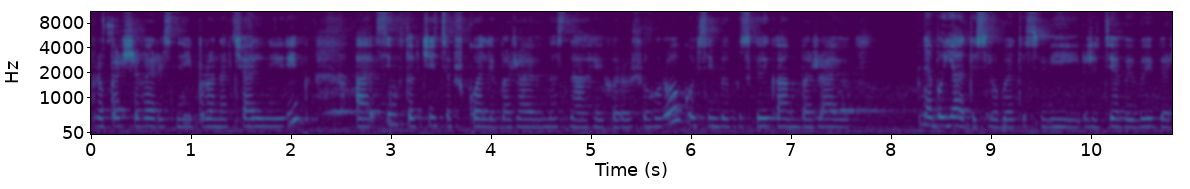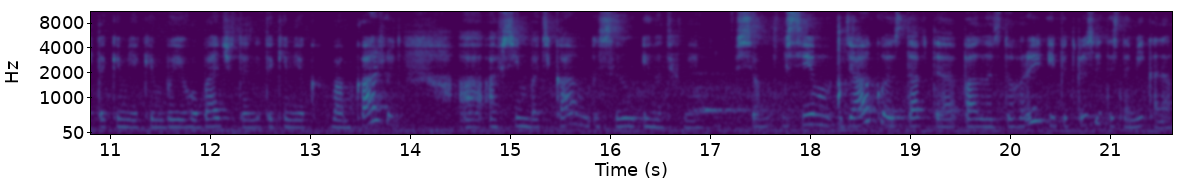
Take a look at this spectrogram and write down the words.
про 1 вересня і про навчальний рік. А всім, хто вчиться в школі, бажаю наснаги і хорошого року. Всім випускникам бажаю не боятись робити свій життєвий вибір таким, яким ви його бачите, не таким, як вам кажуть. А, а всім батькам сил і натхнення. Все. Всім дякую, ставте палець догори і підписуйтесь на мій канал.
